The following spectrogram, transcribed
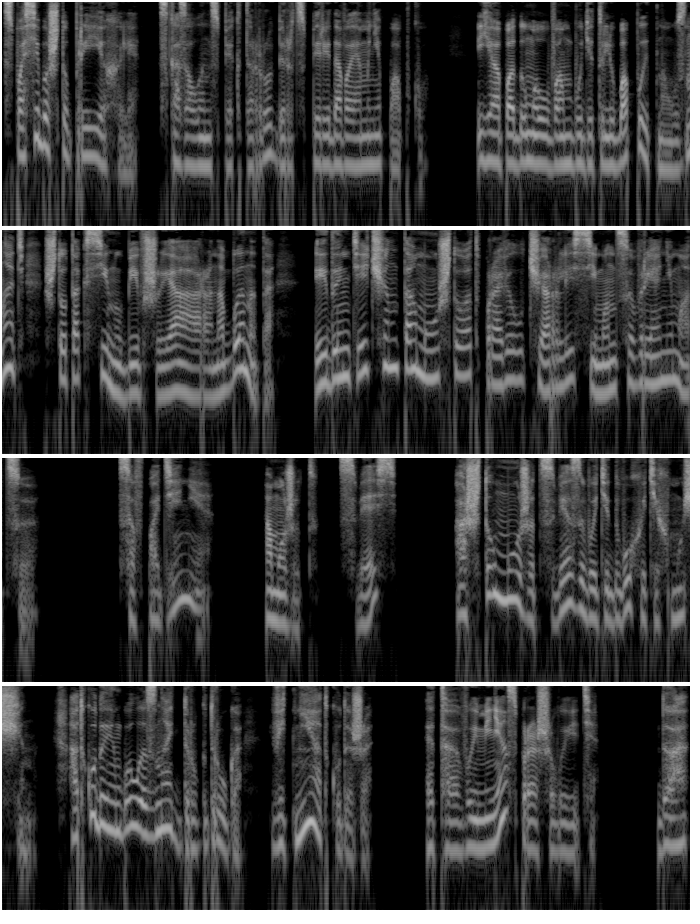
«Спасибо, что приехали», — сказал инспектор Робертс, передавая мне папку. Я подумал, вам будет любопытно узнать, что токсин, убивший Аарона Беннета, идентичен тому, что отправил Чарли Симмонса в реанимацию. Совпадение? А может, связь? А что может связывать двух этих мужчин? Откуда им было знать друг друга? Ведь неоткуда же. Это вы меня спрашиваете? Да.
